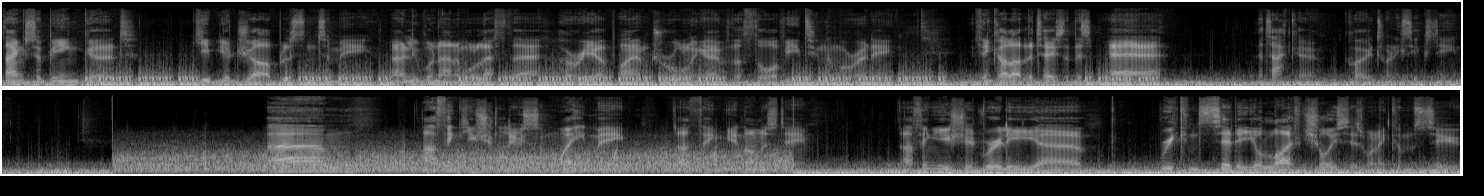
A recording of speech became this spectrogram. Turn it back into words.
Thanks for being good. Keep your job. Listen to me. Only one animal left there. Hurry up. I am drooling over the thought of eating them already. You think I like the taste of this air? Attacko. Quote 2016. Um, I think you should lose some weight, mate. I think, in honesty. I think you should really uh, reconsider your life choices when it comes to.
